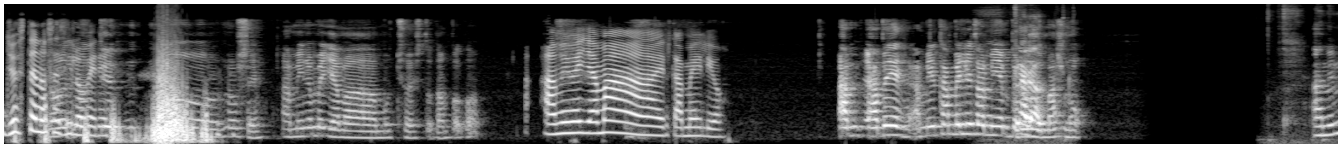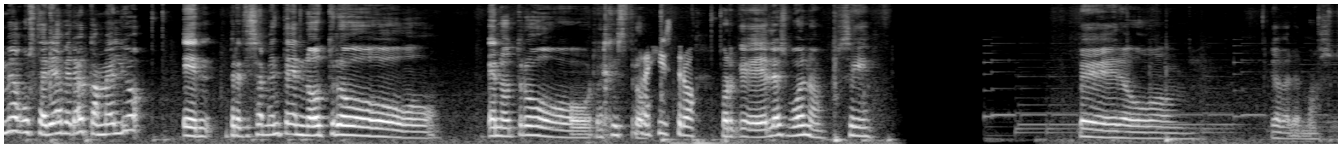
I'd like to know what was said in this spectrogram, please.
Yo este no, sé si lo veré. No, no sé. A mí no me llama mucho esto tampoco. A mí me llama el camelio. A, a ver, a mí el camelio también, pero Claro. además no. A mí me gustaría ver al camelio en precisamente en otro en otro registro. Registro. Porque él es bueno, sí. Pero ya veremos.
